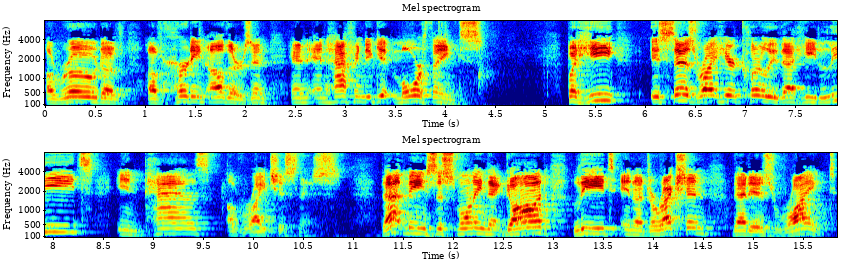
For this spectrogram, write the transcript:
a road of, of hurting others and, and, and having to get more things. But he, it says right here clearly that he leads in paths of righteousness. That means this morning that God leads in a direction that is right.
